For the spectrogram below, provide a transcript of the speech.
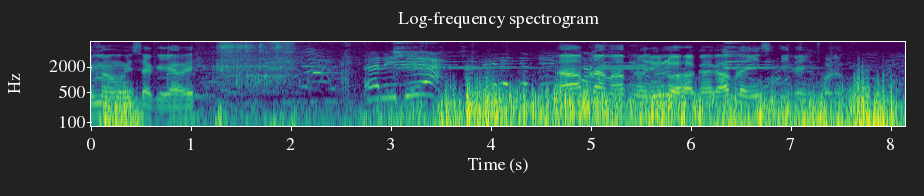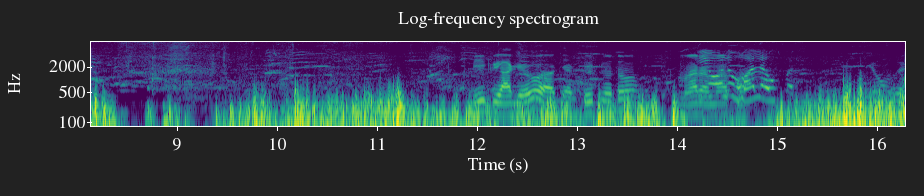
એમાં હું શકી આવે. આ આપણામાં આપનો ઝૂલો હા કારણ કે આપણે અહીં લઈ લઈએ લાગે હો આ ક્યાંક તૂટ્યો તો. મારા માપ. કેવું છે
